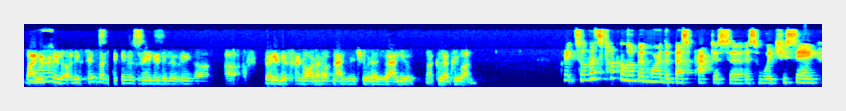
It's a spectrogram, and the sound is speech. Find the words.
while it's still early stage, but native is really delivering a, a very different order of magnitude as value uh, to everyone. Great. So let's talk a little bit more of the best practices, which you say,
